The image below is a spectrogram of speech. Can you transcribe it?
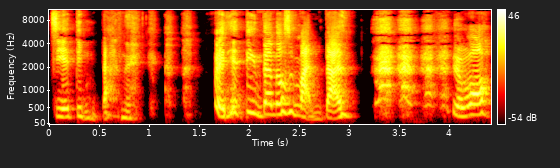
接订单呢，每天订单都是满单，有没有？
